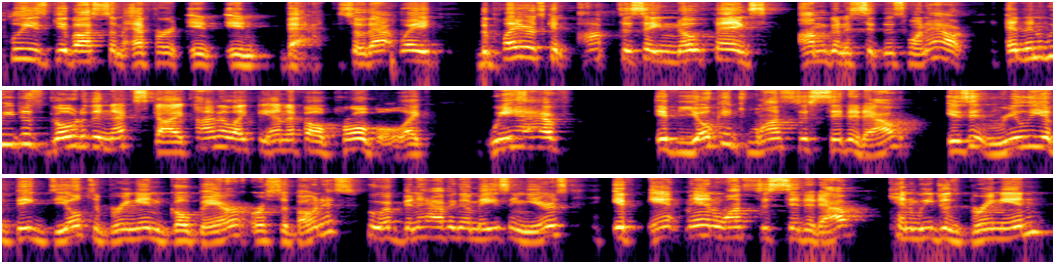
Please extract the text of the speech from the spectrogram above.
please give us some effort in in back." So that way, the players can opt to say, "No, thanks, I'm going to sit this one out," and then we just go to the next guy, kind of like the NFL Pro Bowl. Like we have, if Jokic wants to sit it out, is it really a big deal to bring in Gobert or Sabonis, who have been having amazing years? If Ant Man wants to sit it out, can we just bring in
